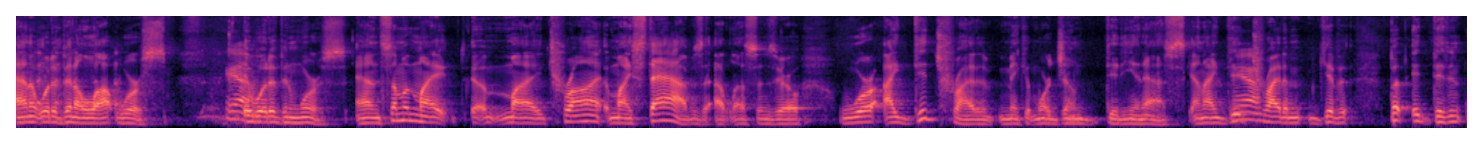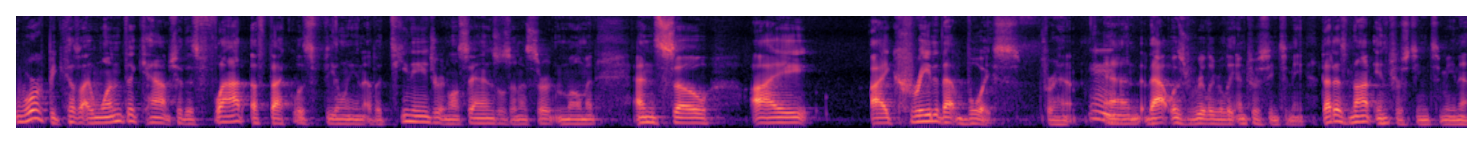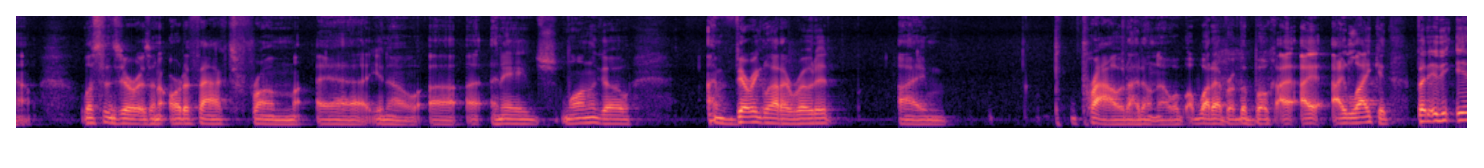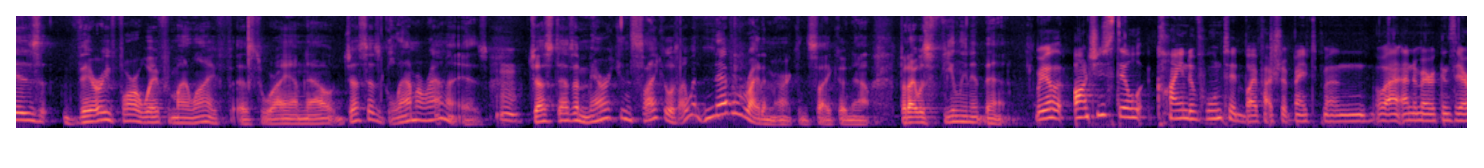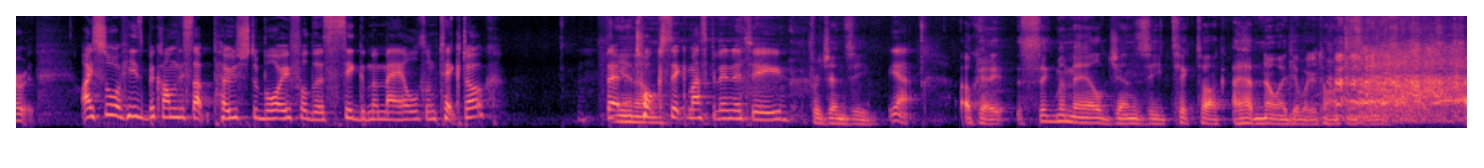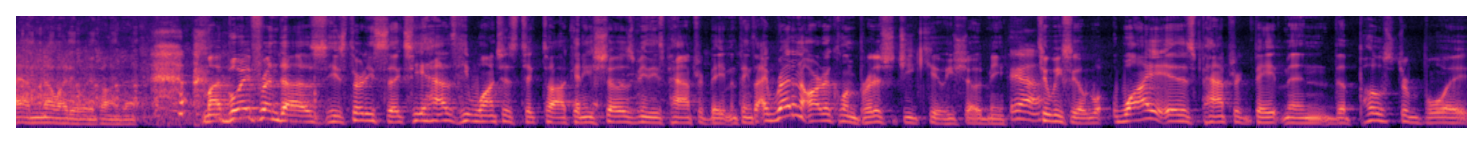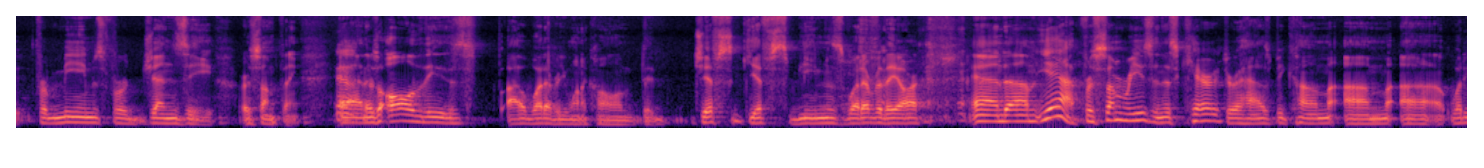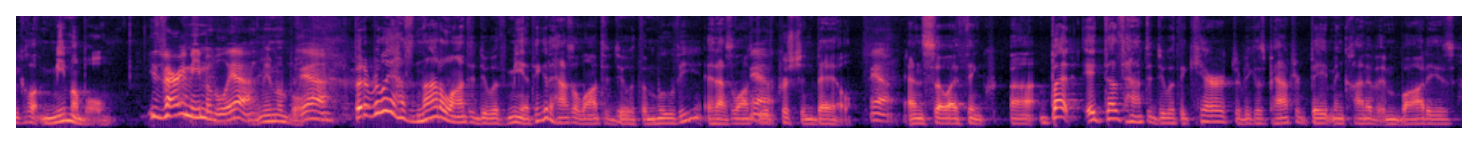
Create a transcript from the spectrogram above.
and it would have been a lot worse. Yeah. It would have been worse. And some of my uh, my try my stabs at Less Than Zero were I did try to make it more Joan Didion esque, and I did Yeah. try to give it, but it didn't work because I wanted to capture this flat, effectless feeling of a teenager in Los Angeles in a certain moment, and so I I created that voice for him, and that was really really interesting to me. That is not interesting to me now. Less Than Zero is an artifact from uh, you know uh, an age long ago. I'm very glad I wrote it. I'm proud, I don't know, whatever, of the book. I, I, I like it. But it is very far away from my life as to where I am now, just as Glamorama is, just as American Psycho is. I would never write American Psycho now, but I was feeling it then. You're- aren't you still kind of haunted by Patrick Bateman or an American Zero? I saw he's become this like poster boy for the Sigma males on TikTok. That You know. toxic masculinity. For Gen Z. Yeah. Okay, Sigma male, Gen Z, TikTok. I have no idea what you're talking about. I have no idea what you're talking about. My boyfriend does. He's 36. He has he watches TikTok and he shows me these Patrick Bateman things. I read an article in British GQ. He showed me Yeah. two weeks ago. Why is Patrick Bateman the poster boy for memes for Gen Z or something? Yeah. And there's all of these, uh, whatever you want to call them, GIFs, GIFs, memes, whatever they are. And um, yeah, for some reason, this character has become, um, uh, what do you call it, memeable. He's very memeable, yeah. Memeable. Yeah. But it really has not a lot to do with me. I think it has a lot to do with the movie. It has a lot to Yeah. do with Christian Bale. Yeah. And so I think, uh, but it does have to do with the character because Patrick Bateman kind of embodies,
